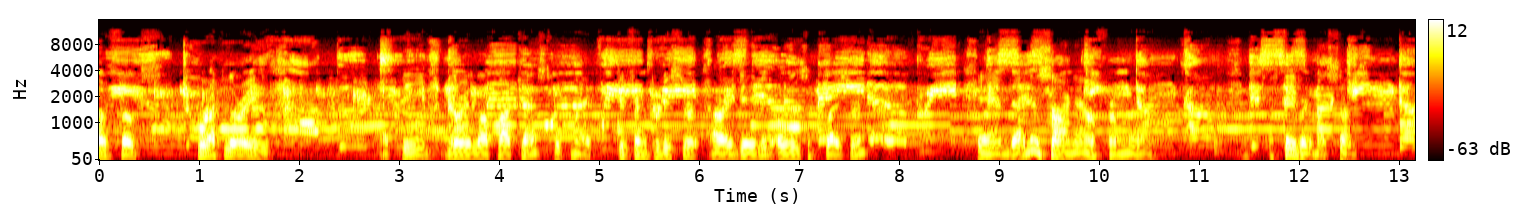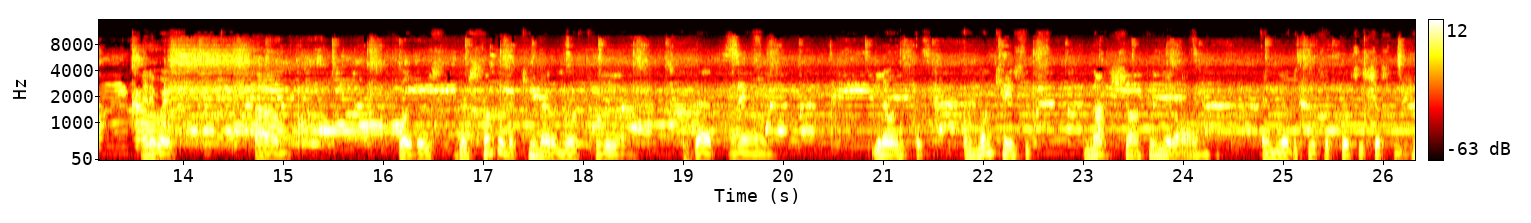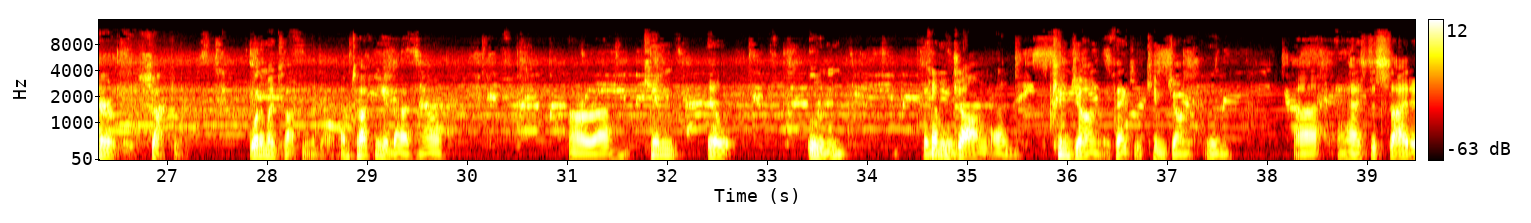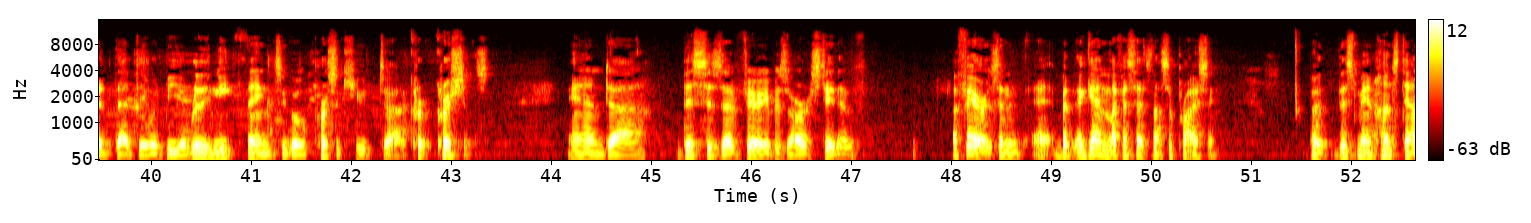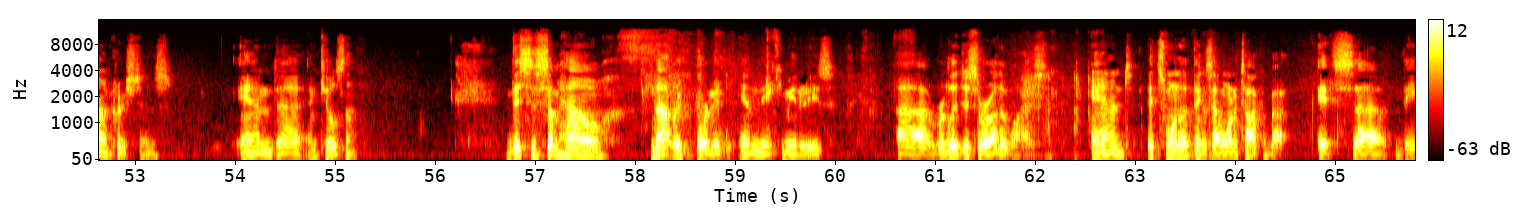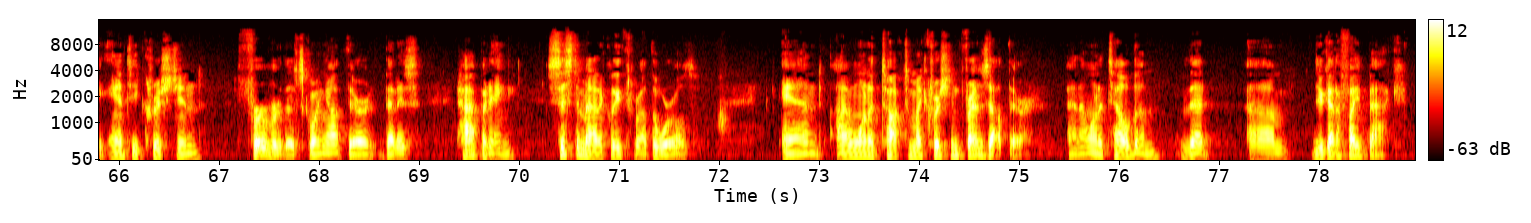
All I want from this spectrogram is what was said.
Hello, folks. Barack Lurie at the Lurie Law Podcast with my good friend and producer, Ari David. Always a pleasure. And a new song now from uh, a favorite of my son's. Anyway, um, boy, there's there's something that came out of North Korea that, um, you know, in, in one case it's not shocking at all, and the other case, of course, is just inherently shocking. What am I talking about? I'm talking about how our uh, Kim Il Un, Kim Jong Un, Kim Jong, thank you, Kim Jong Un, uh, has decided that it would be a really neat thing to go persecute uh, Christians, and uh, this is a very bizarre state of affairs. And uh, but again, like I said, it's not surprising. But this man hunts down Christians and uh, and kills them. This is somehow not reported in the communities, uh, religious or otherwise, and it's one of the things I want to talk about. It's uh, the anti-Christian fervor that's going out there that is happening systematically throughout the world, and I want to talk to my Christian friends out there, and I want to tell them that um, you got to fight back.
